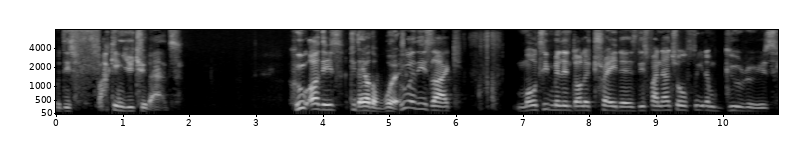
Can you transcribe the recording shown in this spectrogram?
with these fucking YouTube ads. Who are these? Dude, they are the worst. Who are these like multi-million dollar traders? These financial freedom gurus?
